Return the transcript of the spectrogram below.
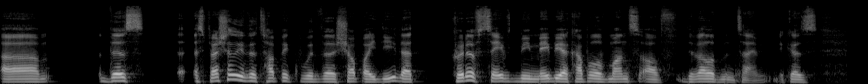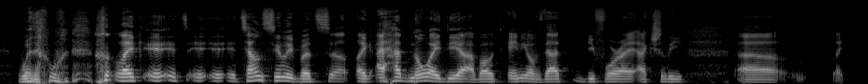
um, this especially the topic with the shop ID that could have saved me maybe a couple of months of development time because when like it it, it, it sounds silly but uh, like i had no idea about any of that before i actually uh, like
